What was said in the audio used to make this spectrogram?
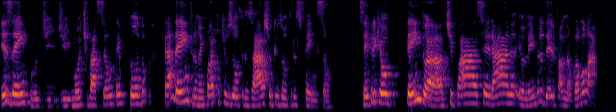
exemplo de, de motivação o tempo todo para dentro, não importa o que os outros acham, o que os outros pensam. Sempre que eu tendo a, tipo, ah, será? Eu lembro dele, falo, não, vamos lá.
